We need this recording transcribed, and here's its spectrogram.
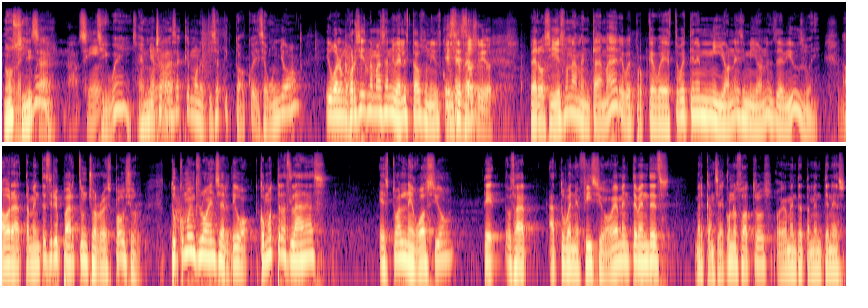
No, sí, monetizar. güey. No, sí. Sí, güey. Hay mucha no. raza que monetiza TikTok, güey. Según yo. Igual a lo mejor sí es nada más a nivel de Estados Unidos. como Es en Estados Unidos. Pero sí es una mentada madre, güey. Porque, güey, este güey tiene millones y millones de views, güey. Ahora, también te sirve para darte un chorro de exposure. Tú como influencer, digo, ¿cómo trasladas esto al negocio? Te- o sea, a tu beneficio. Obviamente vendes mercancía con nosotros. Obviamente también tienes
